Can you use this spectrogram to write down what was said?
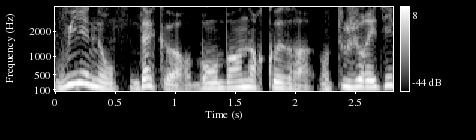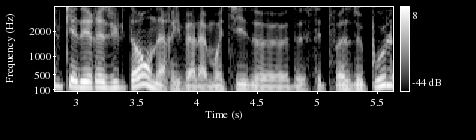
Oui et non, d'accord. Bon, ben on en recausera. Bon, toujours est-il qu'il y a des résultats. On est arrivé à la moitié de, de cette phase de poule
